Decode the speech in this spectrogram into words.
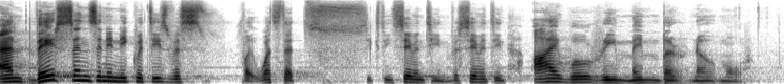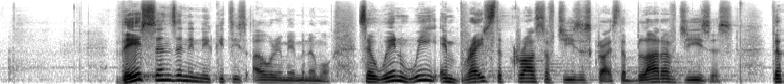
And their sins and iniquities verse what's that? 16 17 verse 17 i will remember no more their sins and iniquities I will remember no more. So when we embrace the cross of Jesus Christ, the blood of Jesus, the,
